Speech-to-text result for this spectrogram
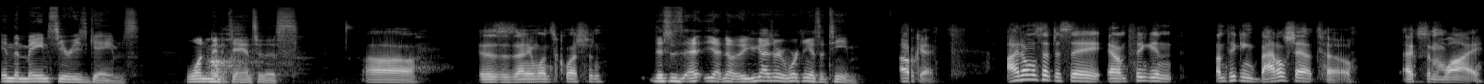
in the main series games? One minute to Oh. answer this. Uh, is this anyone's question? This is, eh, yeah, no, you guys are working as a team. Okay. I'd almost have to say, and I'm thinking, I'm thinking Battle Chateau, X and Y,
